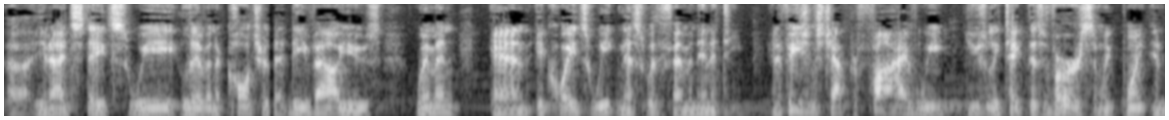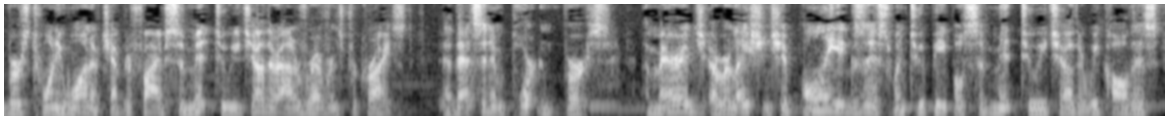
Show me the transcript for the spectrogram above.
uh, United States, we live in a culture that devalues women and equates weakness with femininity. In Ephesians chapter 5, we usually take this verse and we point in verse 21 of chapter 5 submit to each other out of reverence for Christ. Now, that's an important verse. A marriage, a relationship only exists when two people submit to each other. We call this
